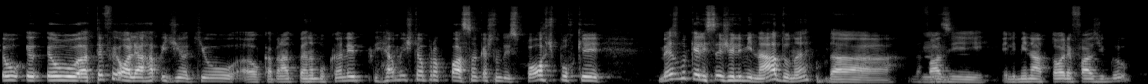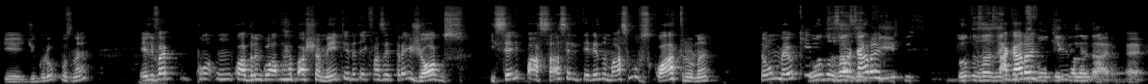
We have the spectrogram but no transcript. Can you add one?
eu, eu, eu, até fui olhar rapidinho aqui o, o Campeonato Pernambucano e realmente tem uma preocupação com a questão do esporte, porque mesmo que ele seja eliminado, né, da, da hum. fase eliminatória, fase de, grupo, de, de, grupos, né, ele vai com um quadrangular do rebaixamento e ainda tem que fazer três jogos. E se ele passasse, ele teria no máximo os quatro, né? Então, meio que. Todas tá as garantido. equipes, todas as tá equipes garantido. vão ter calendário. É.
